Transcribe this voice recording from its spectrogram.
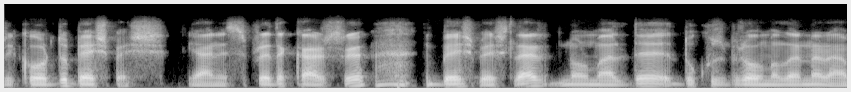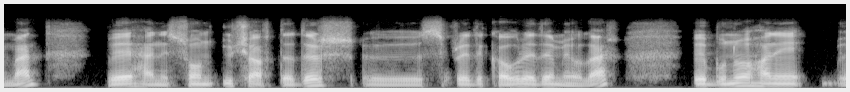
rekordu 5-5. Yani spread'e karşı 5-5'ler normalde 9-1 olmalarına rağmen ve hani son 3 haftadır e, spread'i cover edemiyorlar. Ve bunu hani e,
